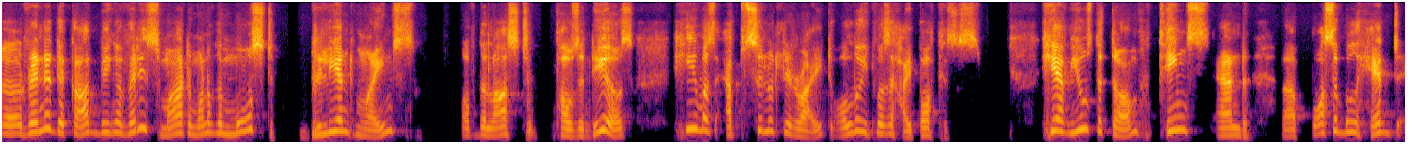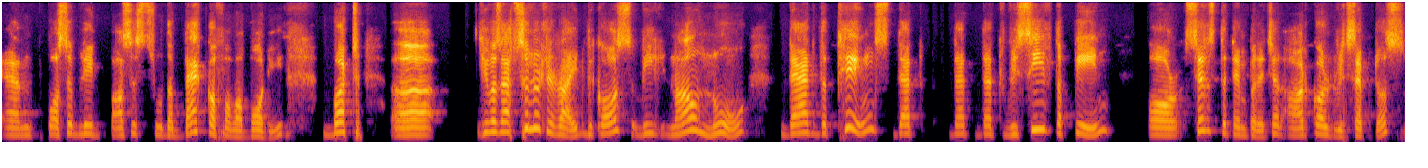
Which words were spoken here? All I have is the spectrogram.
uh, Rene Descartes, being a very smart and one of the most brilliant minds of the last thousand years, he was absolutely right, although it was a hypothesis. He have used the term things and uh, possible head and possibly it passes through the back of our body, but uh, he was absolutely right because we now know that the things that that that receive the pain or sense the temperature are called receptors.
